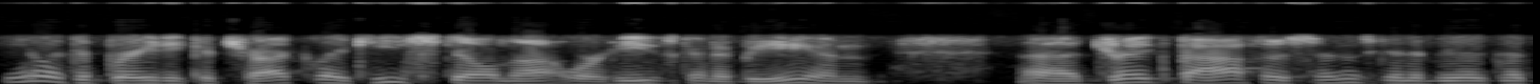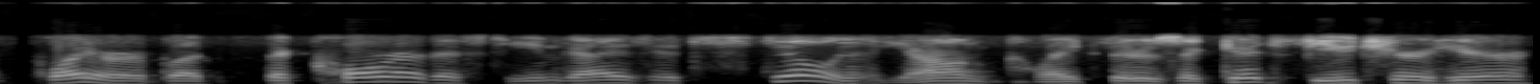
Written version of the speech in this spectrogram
you know, look at Brady Tkachuk, like he's still not where he's going to be, and uh, Drake Batherson is going to be a good player, but the core of this team, guys, it's still young. Like there's a good future here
